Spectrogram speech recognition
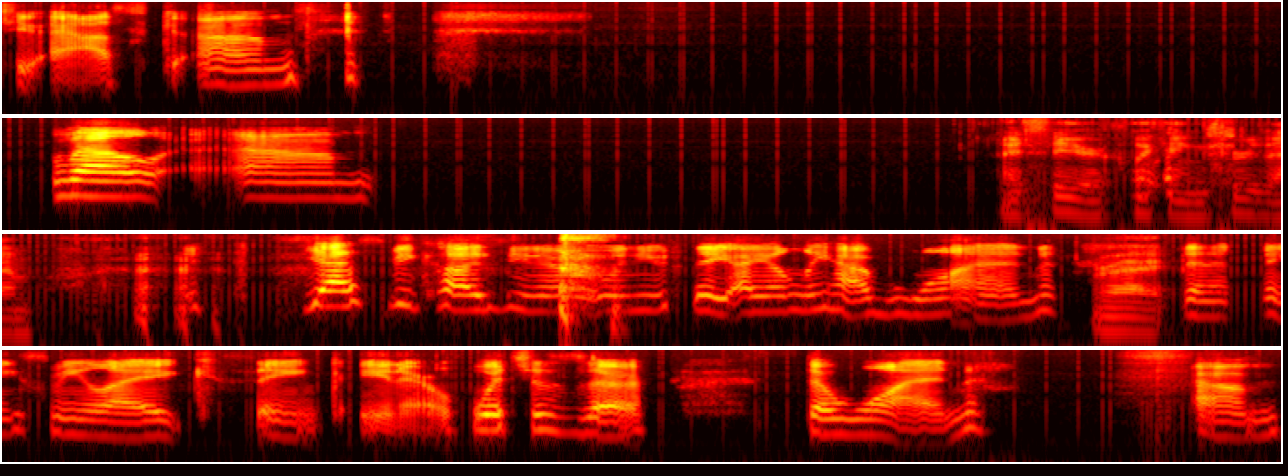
to ask. Um, well, um, I see you're clicking through them. yes, because you know when you say I only have one, Right. then it makes me like think, you know, which is the the one. Um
